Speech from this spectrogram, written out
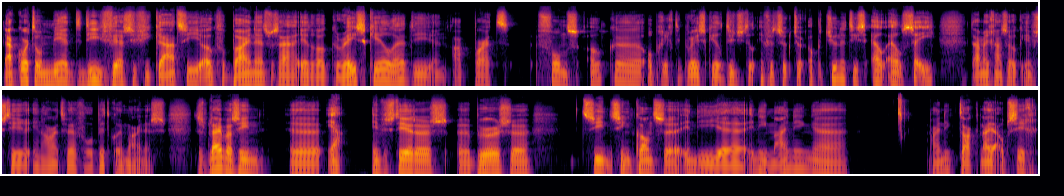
ja, kortom, meer diversificatie, ook voor Binance. We zagen eerder al Grayscale, hè, die een apart fonds ook uh, oprichten. Grayscale Digital Infrastructure Opportunities, LLC. Daarmee gaan ze ook investeren in hardware voor Bitcoin miners. Dus blijkbaar zien uh, ja, investeerders, uh, beurzen, zien, zien kansen in die, in die mining, mining tak. Nou ja, op zich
